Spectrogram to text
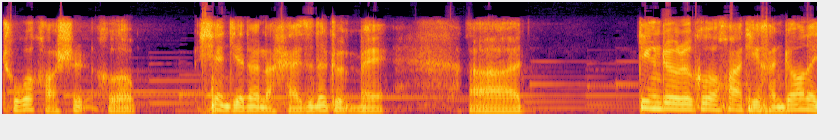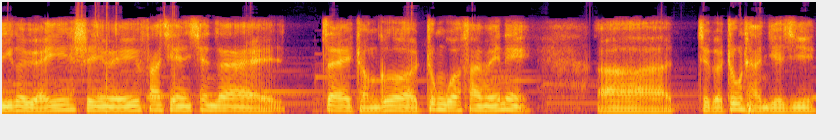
出国考试和现阶段的孩子的准备。呃，定这个话题很重要的一个原因，是因为发现现在在整个中国范围内。呃，这个中产阶级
